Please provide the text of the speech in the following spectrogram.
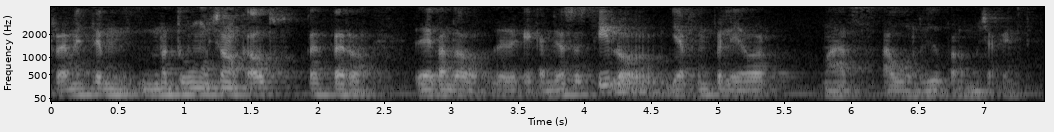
realmente no tuvo muchos knockouts, pues, pero desde, cuando, desde que cambió su estilo ya fue un peleador más aburrido para mucha gente.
